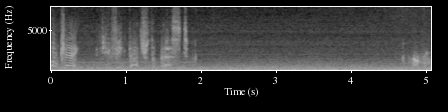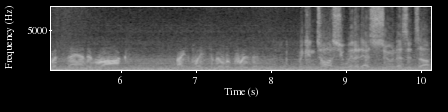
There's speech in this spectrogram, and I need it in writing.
Okay, if you think that's for the best. Nothing but sand and rocks. Nice place to build a prison. We can toss you in it as soon as it's up.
